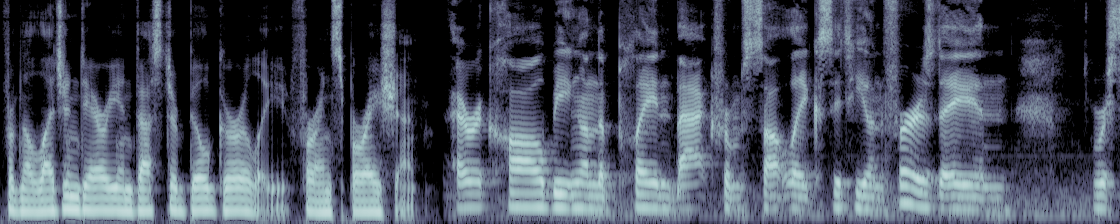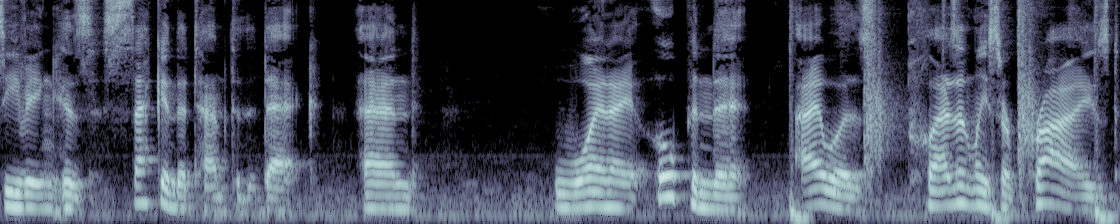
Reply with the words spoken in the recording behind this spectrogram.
from the legendary investor Bill Gurley for inspiration. I recall being on the plane back from Salt Lake City on Thursday and receiving his second attempt at the deck. And when I opened it, I was pleasantly surprised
